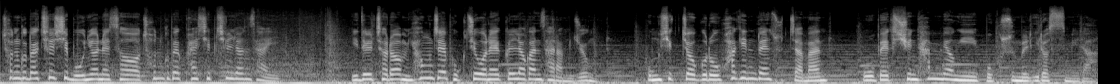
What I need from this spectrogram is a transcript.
1975년에서 1987년 사이 이들처럼 형제복지원에 끌려간 사람 중 공식적으로 확인된 숫자만 551명이 목숨을 잃었습니다.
